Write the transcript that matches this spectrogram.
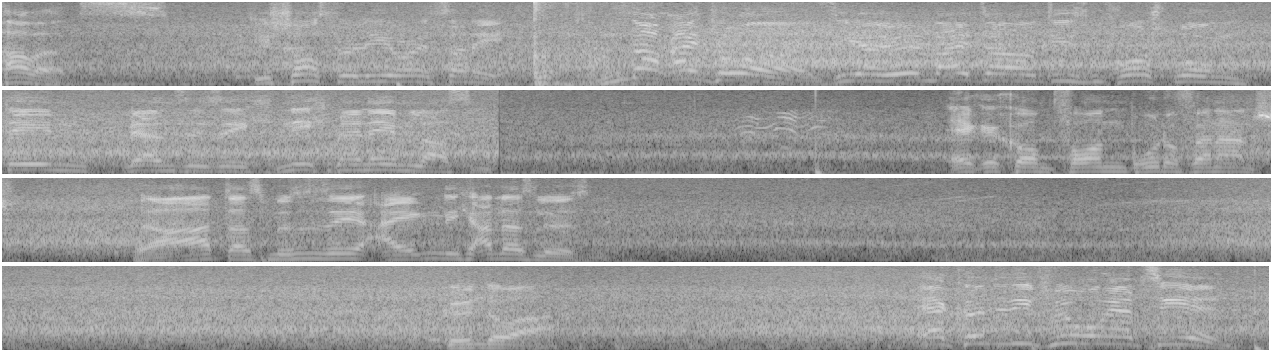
Havertz. Die Chance für Leroy Sané. Noch ein Tor. Sie erhöhen weiter und diesen Vorsprung, den werden sie sich nicht mehr nehmen lassen. Ecke kommt von Bruno Fernandes. Ja, das müssen sie eigentlich anders lösen. Gündoğan. Er könnte die Führung erzielen.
